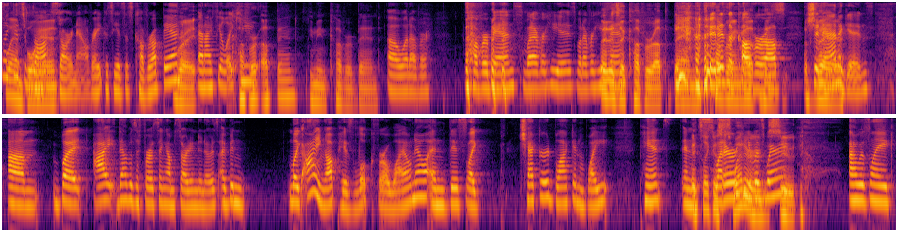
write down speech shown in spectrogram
he's like this rock star now, right? Because he has this cover up band. Right. And I feel like he Cover up band? You mean cover band? oh whatever. Cover bands, whatever he is, whatever he's It in. is a cover up band. Yeah, it is a cover up affair. shenanigans. Um, but I that was the first thing I'm starting to notice. I've been like eyeing up his look for a while now, and this like checkered black and white pants and It's like sweater, a sweater he was wearing. suit. I was like,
